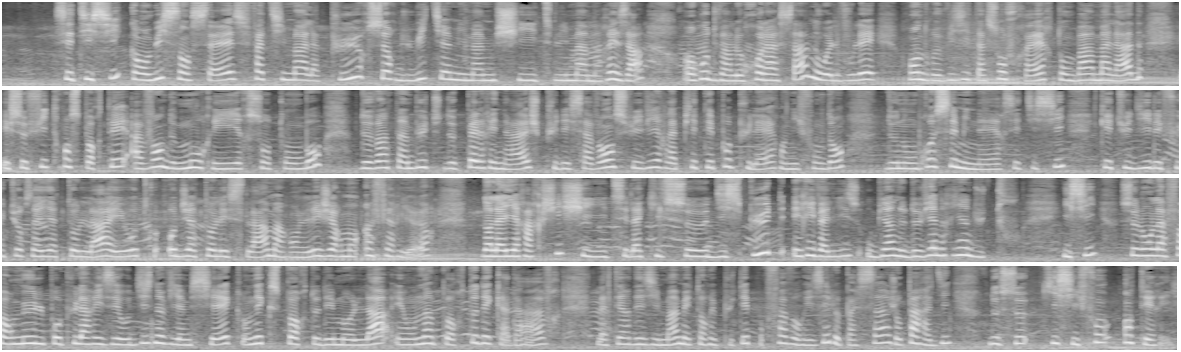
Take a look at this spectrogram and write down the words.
C'est ici qu'en 816, Fatima la Pure, sœur du huitième imam chiite, l'imam Reza, en route vers le Khorasan où elle voulait rendre visite à son frère, tomba malade et se fit transporter avant de mourir. Son tombeau devint un but de pèlerinage, puis les savants suivirent la piété populaire en y fondant de nombreux séminaires. C'est ici qu'étudient les futurs ayatollahs et autres Ojatol Islam, un rang légèrement inférieur, dans la hiérarchie chiite. C'est là qu'ils se disputent et rivalisent ou bien ne deviennent rien du tout. Ici, selon la formule popularisée au XIXe siècle, on exporte des mollahs et on importe des cadavres, la terre des imams étant réputée pour favoriser le passage au paradis de ceux qui s'y font enterrer.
